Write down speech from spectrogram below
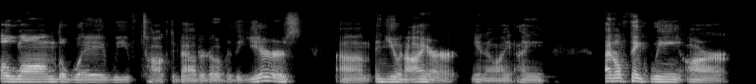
along the way, we've talked about it over the years. Um, and you and I are, you know, I, I, I don't think we are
